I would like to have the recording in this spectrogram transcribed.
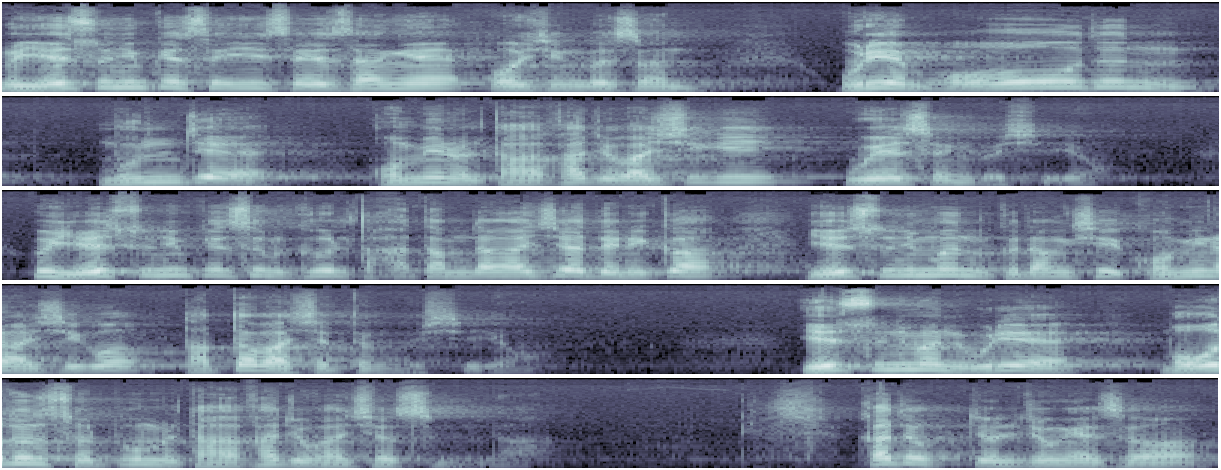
예수님께서 이 세상에 오신 것은 우리의 모든 문제, 고민을 다 가져가시기 위해서인 것이요. 그 예수님께서는 그걸 다 담당하셔야 되니까 예수님은 그 당시에 고민하시고 답답하셨던 것이요. 예수님은 우리의 모든 슬픔을 다 가져가셨습니다. 가족들 중에서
